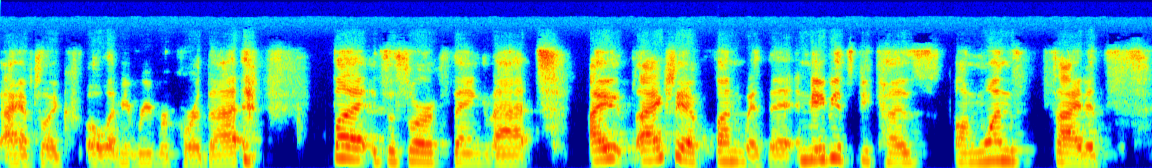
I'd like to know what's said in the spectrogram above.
I have to like, oh, let me re record that. But it's a sort of thing that I, I actually have fun with it. And maybe it's because on one side, it's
